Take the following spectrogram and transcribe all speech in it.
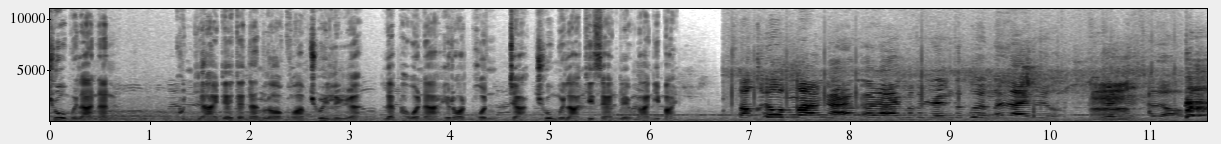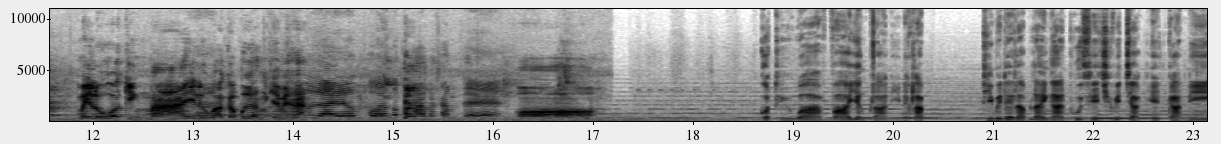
ช่วงเวลานั้น คุณยายได้แต่นั่งรอความช่วยเหลือ และภาวนาให้รอดพ้นจากช่วงเวลาที่แสนเลวร้ายนี้ไป พอโครมมาไงอะไรมันก็เดินกระเบื้องอะไรไม่รู้อืมเดินถลอกไม่รู้ว่ากิ่งไม้หรือว่ากระเบื้องใช่ไหมฮะอะไรแล้วพอก็พาไปทำแผลอ๋อ ก็ถือว่าฟ้ายังปราณีนะครับ ที่ไม่ได้รับรายงานผู้เสียชีวิตจากเหตุการณ์นี้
